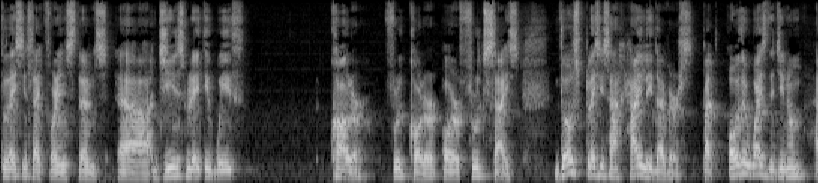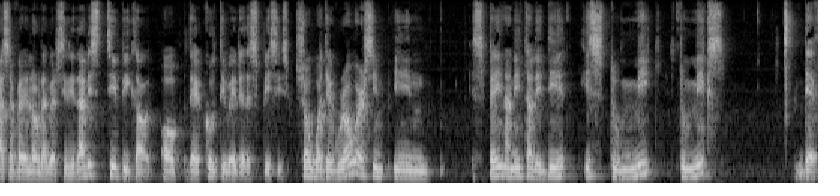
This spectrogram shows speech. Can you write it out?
places like, for instance, uh, genes related with color fruit color, or fruit size. Those places are highly diverse, but otherwise the genome has a very low diversity. That is typical of the cultivated species. So what the growers in, in Spain and Italy did is to mix, to mix the,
